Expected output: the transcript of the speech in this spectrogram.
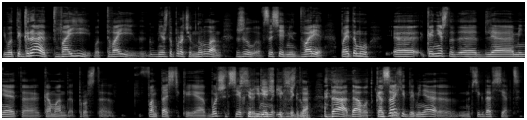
и вот играют твои, вот твои, между прочим, Нурлан жил в соседнем дворе, поэтому, э, конечно, э, для меня эта команда просто фантастика. Я больше всех Сердечки именно их всегда. жду. Да, да, вот казахи для меня э, навсегда в сердце.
